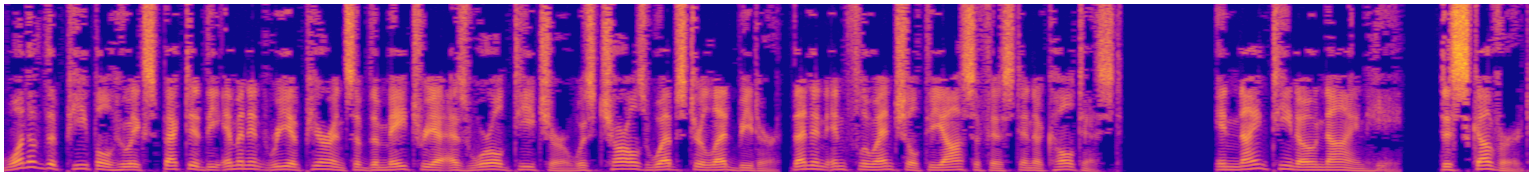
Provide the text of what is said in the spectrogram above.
One of the people who expected the imminent reappearance of the Maitreya as world teacher was Charles Webster Leadbeater, then an influential theosophist and occultist. In 1909 he discovered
